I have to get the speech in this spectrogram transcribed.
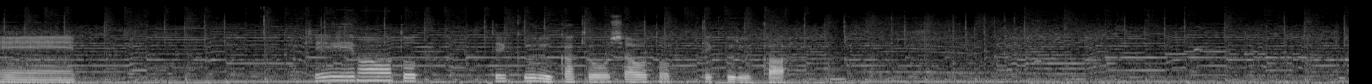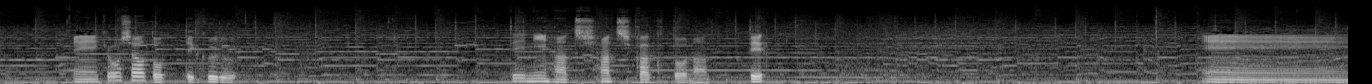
えー、桂馬を取ってくるか香車を取ってくるか。えー、香車を取ってくる。で2八八角となって。えー、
